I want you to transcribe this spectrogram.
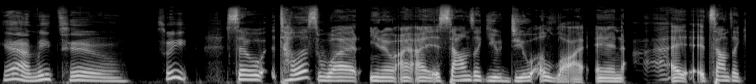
Yeah, me too. Sweet. So tell us what you know. I, I it sounds like you do a lot, and I, it sounds like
